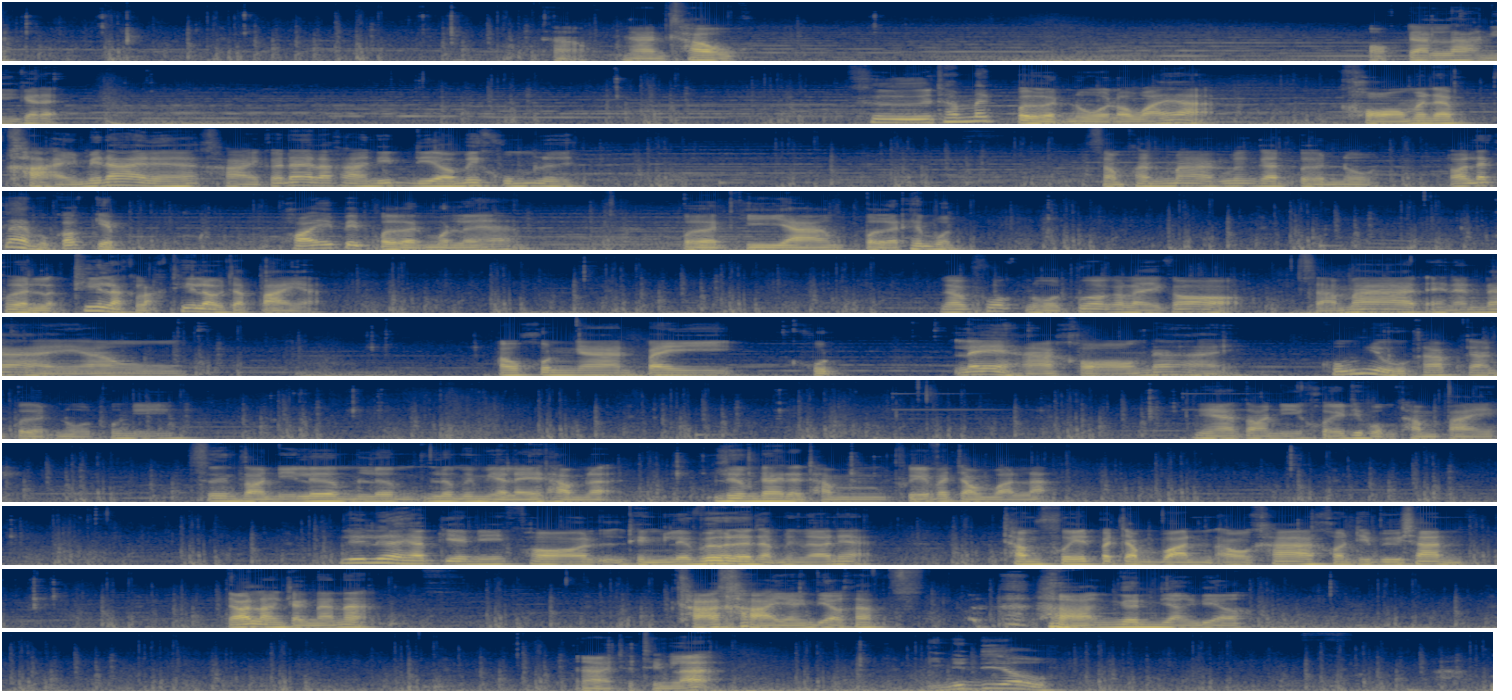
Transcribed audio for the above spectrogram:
อ้าวงานเข้า ออกด้านล่างนี้ก็ได้ คือถ้าไม่เปิดโหนดเอาไว้อะของมันจะขายไม่ได้เลยฮะขายก็ได้ราคานิดเดียวไม่คุ้มเลยสำคัญมากเรื่องการเปิดโหนด ตอนแรกๆผมก็เก็บพอยต์ไปเปิดหมดเลยฮะเปิดกี่อย่างเปิดให้หมด เปิดที่หลักๆที่เราจะไปอะ แล้วพวกโหนดพวกอะไรก็ สามารถไอ้นั้นได้เอา เอาคนงานไปขุดแล่หาของได้ คุ้มอยู่ครับการเปิดโหนดพวกนี้ เนี่ยตอนนี้เควสที่ผมทำไป ซึ่งตอนนี้เริ่มเริ่มเริ่มไม่มีอะไรให้ทำละ เริ่มได้แต่ทำเควสประจำวันละเรื่อยๆครับเกมนี้พอถึงเลเวลระดับหนึ่งแล้วเนี่ย ทำเควสประจำวันเอาค่า contribution แล้วหลังจากนั้นอะขาขายอย่างเดียวครับ หาเงินอย่างเดียว อ่าจะถึงละ อีกนิดเดียว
